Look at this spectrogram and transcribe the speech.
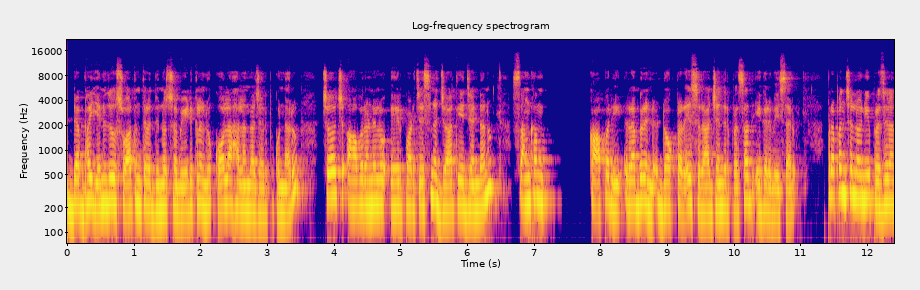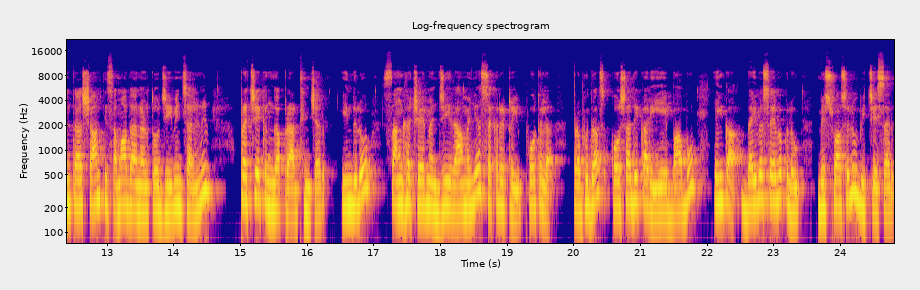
డెబ్బై ఎనిమిదవ స్వాతంత్ర దినోత్సవ వేడుకలను కోలాహలంగా జరుపుకున్నారు. చర్చ్ ఆవరణలో ఏర్పాటు చేసిన జాతీయ జెండాను సంఘం కాపరి reverend doctor S Rajendra Prasad ఎగరవేశారు. ప్రపంచంలోని ప్రజలంతా శాంతి సమాధానాలతో జీవించాలని ప్రత్యేకంగా ప్రార్థించారు. ఇందులో సంఘ చైర్మన్ జి రామయ్య సెక్రటరీ పోతల ప్రభుదాస్ కోశాధికారి ఏ బాబు ఇంకా దైవ సేవకులు విశ్వాసులు విచ్చేశారు.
